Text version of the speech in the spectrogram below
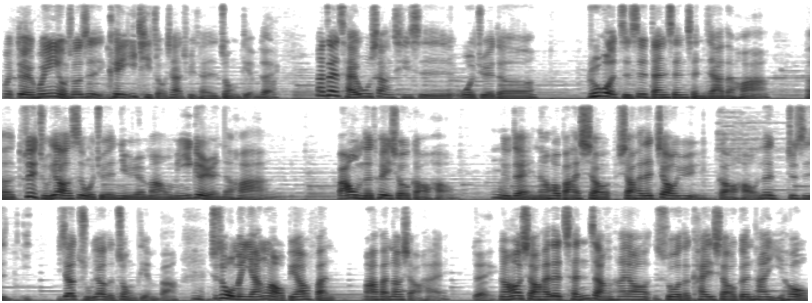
婚对婚姻有时候是可以一起走下去才是重点。对，那在财务上，其实我觉得，如果只是单身成家的话，呃，最主要的是我觉得女人嘛，我们一个人的话，把我们的退休搞好，对不对？然后把小小孩的教育搞好，那就是。比较主要的重点吧，嗯，就是我们养老不要烦麻烦到小孩，对，然后小孩的成长，他要所有的开销跟他以后，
